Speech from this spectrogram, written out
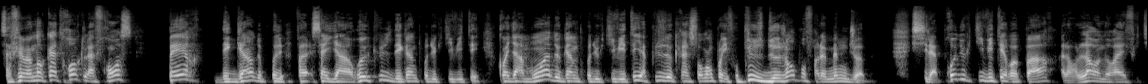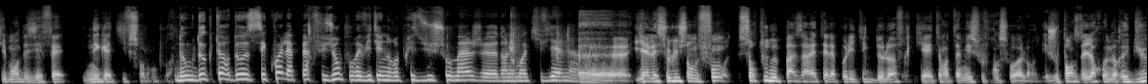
Ça fait maintenant quatre ans que la France perd des gains de productivité. ça, il y a un recul des gains de productivité. Quand il y a moins de gains de productivité, il y a plus de création d'emplois. Il faut plus de gens pour faire le même job. Si la productivité repart, alors là, on aura effectivement des effets négatifs sur l'emploi. Donc, docteur Dose, c'est quoi la perfusion pour éviter une reprise du chômage euh, dans les mois qui viennent? Euh, Il y a les solutions de fond. Surtout ne pas arrêter la politique de l'offre qui a été entamée sous François Hollande. Et je pense d'ailleurs qu'on aurait dû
